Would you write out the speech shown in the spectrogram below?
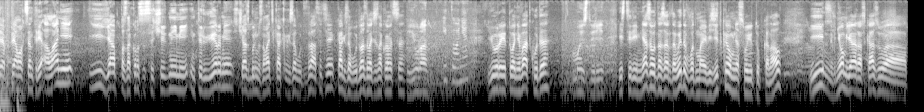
Находимся прямо в центре Алании, и я познакомился с очередными интервьюерами. Сейчас будем узнавать, как их зовут. Здравствуйте, как зовут вас? Давайте знакомиться. Юра, И Тоня. Юра и Тоня, вы откуда? мы из Твери. Из Твери. Меня зовут Назар Давыдов, вот моя визитка, у меня свой YouTube-канал. И в нем я рассказываю о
